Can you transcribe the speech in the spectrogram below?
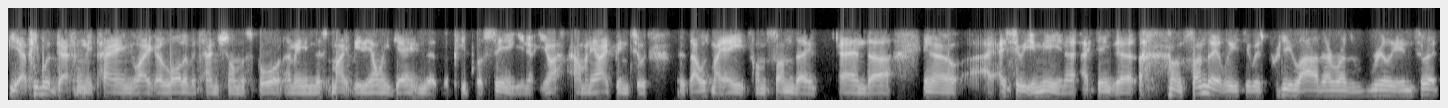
yeah, people are definitely paying like a lot of attention on the sport. I mean, this might be the only game that the people are seeing. You know, you asked how many I've been to. That was my eighth on Sunday, and uh, you know, I, I see what you mean. I, I think that on Sunday at least it was pretty loud. Everyone's really into it.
